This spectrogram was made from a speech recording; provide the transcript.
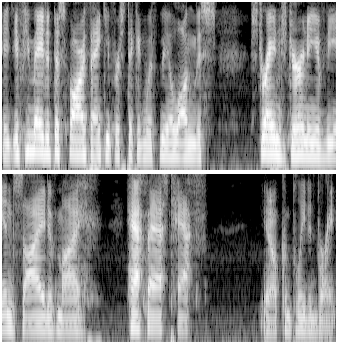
If you made it this far, thank you for sticking with me along this strange journey of the inside of my half-assed, half, you know, completed brain.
